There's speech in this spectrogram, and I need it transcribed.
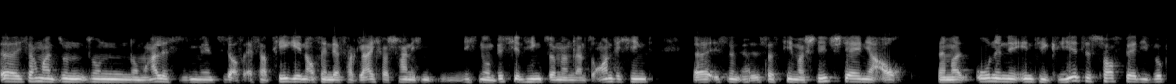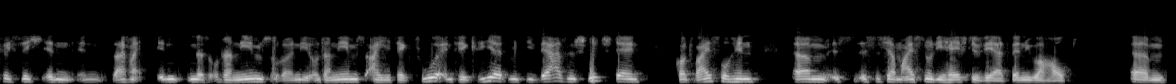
äh, ich sag mal, so ein, so ein normales, wenn wir jetzt wieder auf SAP gehen, auch wenn der Vergleich wahrscheinlich nicht nur ein bisschen hinkt, sondern ganz ordentlich hinkt, äh, ist, ja. ist das Thema Schnittstellen ja auch, sagen wir mal, ohne eine integrierte Software, die wirklich sich in, in, sag mal, in, in das Unternehmens oder in die Unternehmensarchitektur integriert mit diversen Schnittstellen, Gott weiß wohin, ähm, ist, ist es ja meist nur die Hälfte wert, wenn überhaupt. Ähm,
